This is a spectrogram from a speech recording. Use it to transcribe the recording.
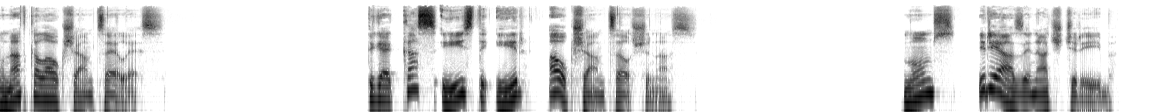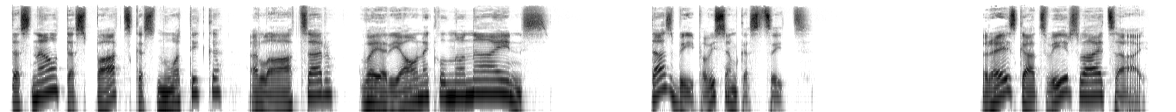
un atkal augšām cēlies. Tikai kas īsti ir augšām celšanās? Mums ir jāzina atšķirība. Tas nav tas pats, kas notika ar Lācaru vai ar jaunekli no Nainas. Tas bija pavisam kas cits. Reiz kāds vīrs vaicāja,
